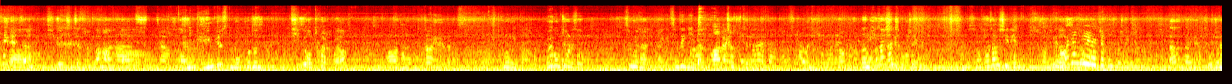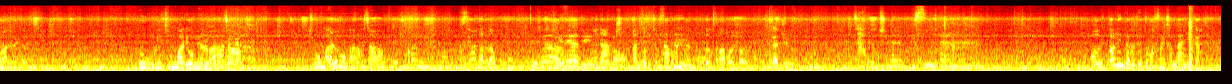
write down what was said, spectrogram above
세 글자. 뒤에 진짜 장난 아니다. 진짜. 아니 비행기에서 못 보던 TV 어떡할 거야? 아 너무 걱정이네 버스. 그러니까 외국권에서 스무 살 아니 선생님이 첫 듣는데. 난 화장실이 걱정이야. 난 화장실이 화장실을 조금 그 그리고 우리 정말 이러면 말하자. 정말 마려면 말하자. 세워달라고. 생각해야지 근데 안, 싸버려 나중에 자 그럼 출발해보겠습니다. 어 떨린다 그래도 막상 장난이니까.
